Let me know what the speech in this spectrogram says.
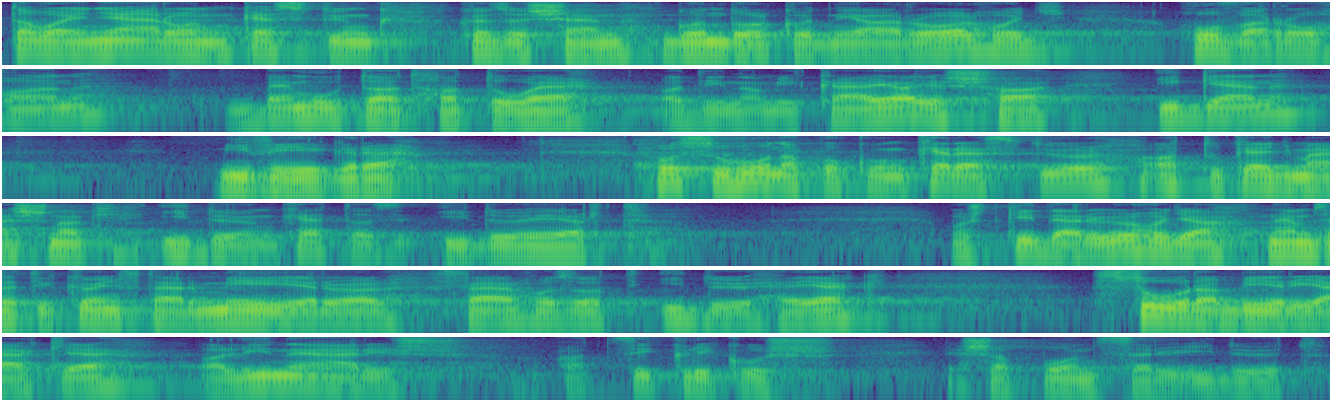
Tavaly nyáron kezdtünk közösen gondolkodni arról, hogy hova rohan, bemutatható-e a dinamikája, és ha igen, mi végre. Hosszú hónapokon keresztül adtuk egymásnak időnket az időért. Most kiderül, hogy a Nemzeti Könyvtár mélyéről felhozott időhelyek szóra bírják-e a lineáris, a ciklikus és a pontszerű időt.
